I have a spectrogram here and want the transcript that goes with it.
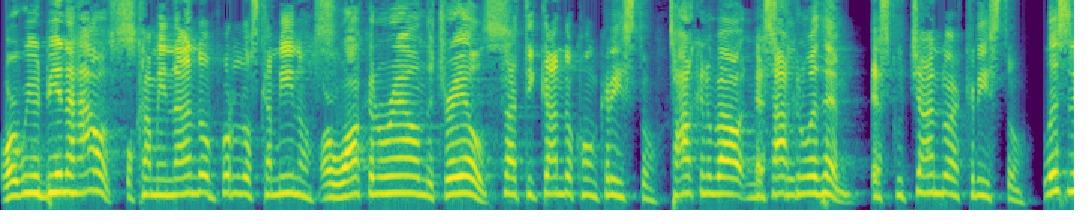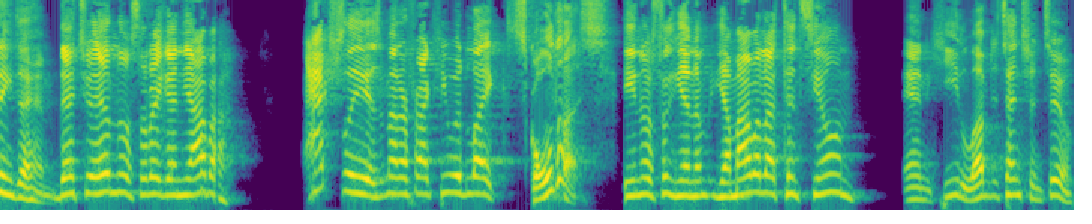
or we would be in a house, o caminando por los caminos, or walking around the trails, platicando con Cristo, talking about and Escu- talking with him, escuchando a Cristo. listening to him. De hecho, Él nos regañaba Actually, as a matter of fact, he would like scold us. y nos llam- llamaba la atención. And he loved attention too.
